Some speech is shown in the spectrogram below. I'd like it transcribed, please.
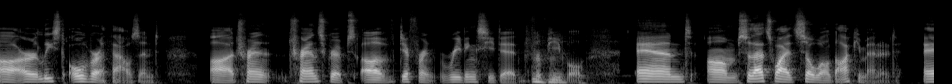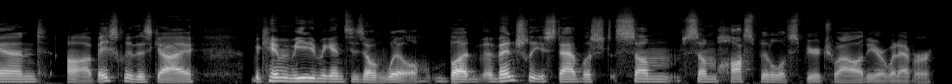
uh, or at least over a thousand uh, tran- transcripts of different readings he did for people. And um, so that's why it's so well documented. And uh, basically, this guy became a medium against his own will, but eventually established some some hospital of spirituality or whatever,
